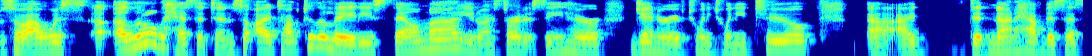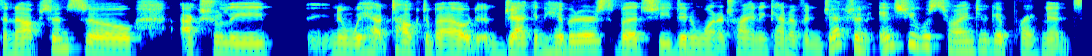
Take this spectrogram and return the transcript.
so I was a little hesitant. So I talked to the ladies, Thelma, you know, I started seeing her January of 2022. Uh, I did not have this as an option. So actually you know, we had talked about JAK inhibitors, but she didn't want to try any kind of injection and she was trying to get pregnant.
